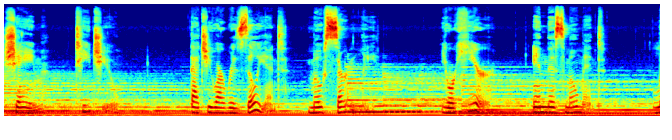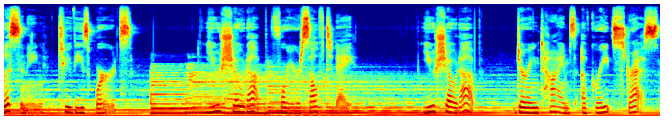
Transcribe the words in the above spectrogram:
shame teach you? That you are resilient, most certainly. You're here in this moment, listening to these words. You showed up for yourself today. You showed up during times of great stress,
